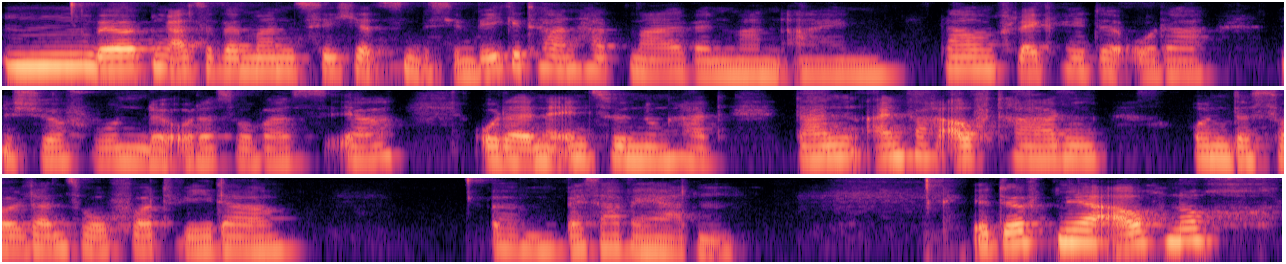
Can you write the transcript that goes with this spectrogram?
wirken. Also wenn man sich jetzt ein bisschen wehgetan hat, mal wenn man einen blauen Fleck hätte oder eine Schürfwunde oder sowas, ja, oder eine Entzündung hat, dann einfach auftragen und das soll dann sofort wieder ähm, besser werden. Ihr dürft mir auch noch,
